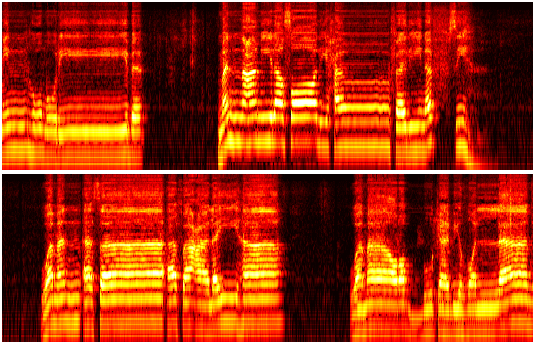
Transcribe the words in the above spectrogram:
منه مريب. من عمل صالحا فلنفسه ومن أساء فعليها وما ربك بظلام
